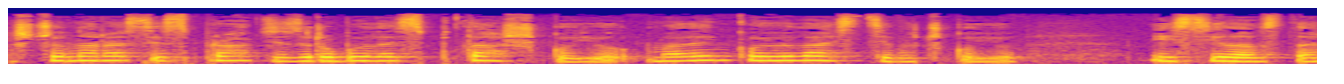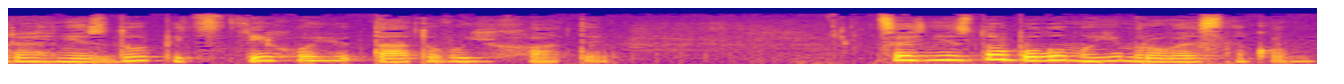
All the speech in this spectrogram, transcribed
що нараз і справді зробилась пташкою, маленькою ластівочкою, і сіла в старе гніздо під стріхою татової хати. Це гніздо було моїм ровесником.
